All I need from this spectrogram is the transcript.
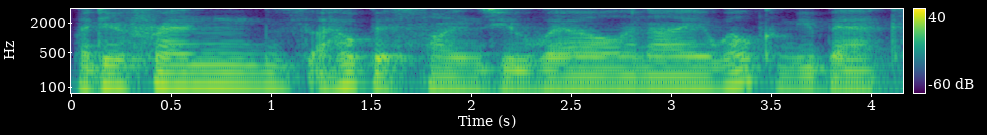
My dear friends, I hope this finds you well, and I welcome you back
